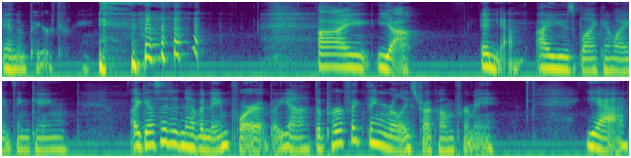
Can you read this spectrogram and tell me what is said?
in a pear tree. I yeah. And Yeah. I use black and white thinking. I guess I didn't have a name for it, but yeah, the perfect thing really struck home for me. Yeah.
